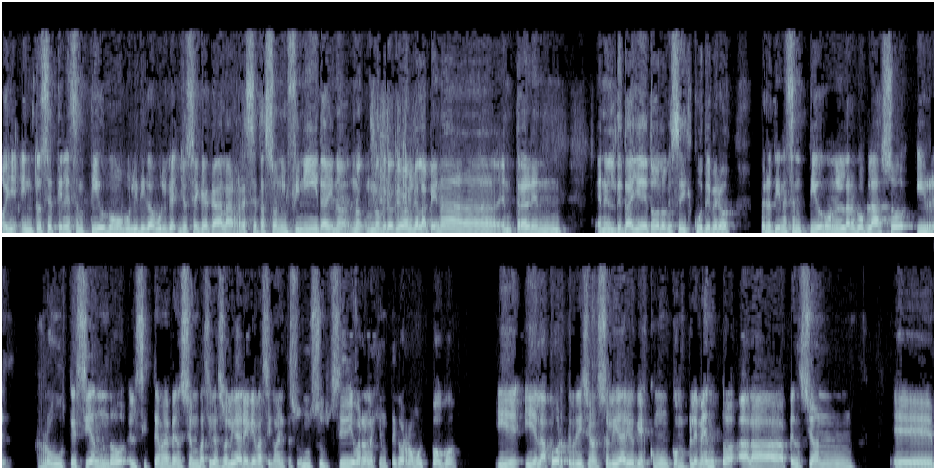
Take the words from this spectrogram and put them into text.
Oye, entonces tiene sentido como política pública. Yo sé que acá las recetas son infinitas y no, no, no creo que valga la pena entrar en, en, el detalle de todo lo que se discute, pero pero tiene sentido con el largo plazo ir robusteciendo el sistema de pensión básica solidaria, que básicamente es un subsidio para la gente que ahorró muy poco, y, el aporte previsional solidario, que es como un complemento a la pensión eh,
